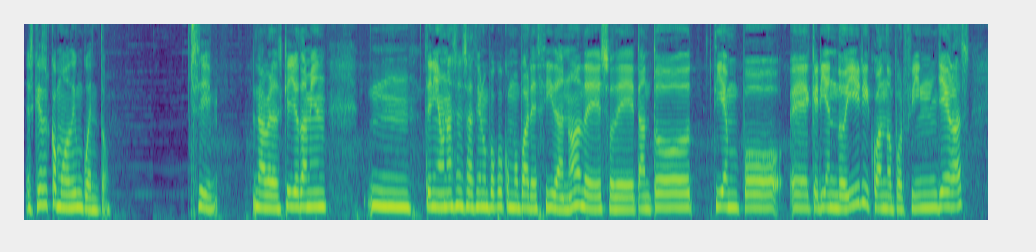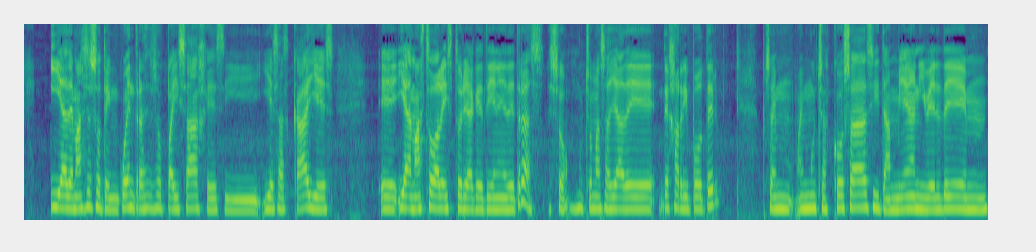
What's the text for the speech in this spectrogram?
Es que es como de un cuento. Sí, la verdad es que yo también mm, tenía una sensación un poco como parecida, ¿no? De eso, de tanto tiempo eh, queriendo ir y cuando por fin llegas y además eso te encuentras, esos paisajes y, esas calles. Eh, y además toda la historia que tiene detrás. Eso, mucho más allá de, Harry Potter, pues hay, muchas cosas y también a nivel de,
